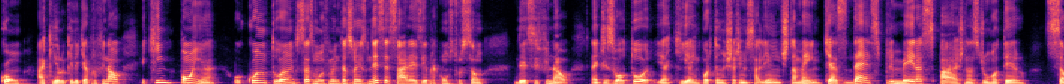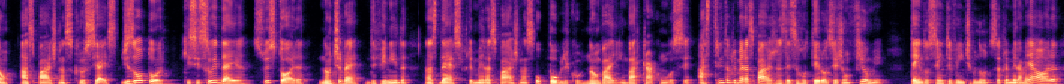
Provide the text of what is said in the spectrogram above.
com aquilo que ele quer para o final e que imponha o quanto antes as movimentações necessárias para a construção desse final. Né? Diz o autor, e aqui é importante a gente saliente também, que as dez primeiras páginas de um roteiro são as páginas cruciais. Diz o autor que se sua ideia, sua história não tiver definida nas 10 primeiras páginas, o público não vai embarcar com você. As 30 primeiras páginas desse roteiro, ou seja, um filme, tendo 120 minutos a primeira meia hora,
